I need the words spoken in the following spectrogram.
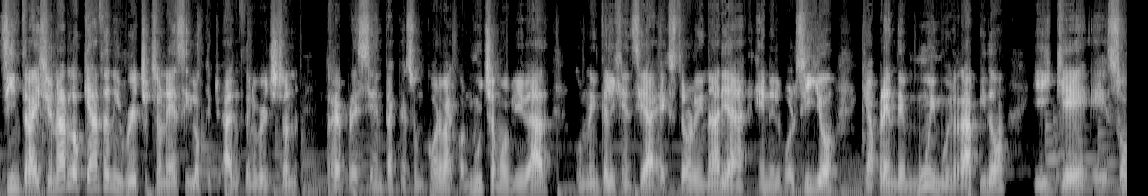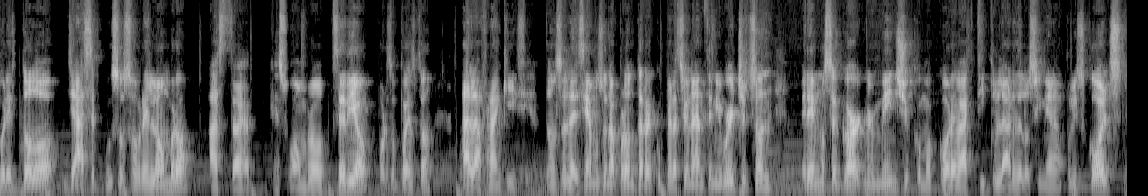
sin traicionar lo que Anthony Richardson es y lo que Anthony Richardson representa, que es un quarterback con mucha movilidad, con una inteligencia extraordinaria en el bolsillo, que aprende muy muy rápido y que eh, sobre todo ya se puso sobre el hombro hasta que su hombro cedió, por supuesto, a la franquicia. Entonces le deseamos una pronta recuperación a Anthony Richardson. Veremos a Gardner Minshew como coreback titular de los Indianapolis Colts.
